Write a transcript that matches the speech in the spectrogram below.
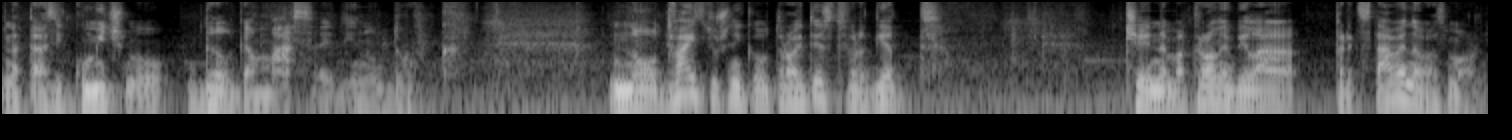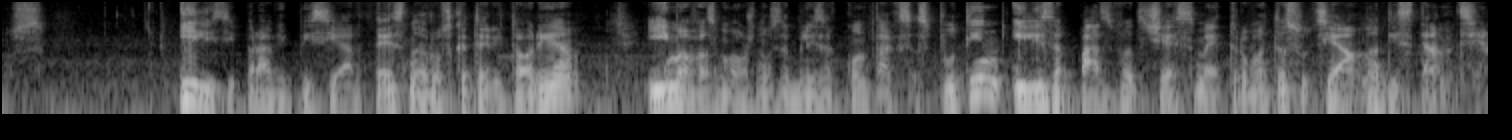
на тази комично дълга маса един от друг. Но два източника от Reuters твърдят, че на Макрон е била представена възможност или си прави PCR тест на руска територия и има възможност за близък контакт с Путин, или запазват 6-метровата социална дистанция.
